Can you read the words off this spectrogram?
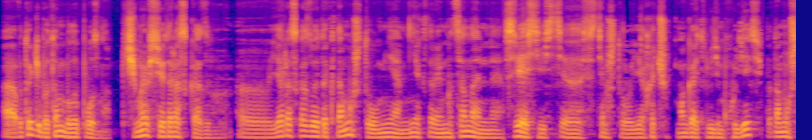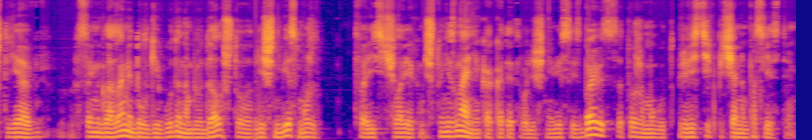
А в итоге потом было поздно. К чему я все это рассказываю? Э, я рассказываю это к тому, что у меня некоторая эмоциональная связь есть э, с тем, что я хочу помогать людям худеть, потому что я своими глазами долгие годы наблюдал, что лишний вес может творить с человеком, что незнание, как от этого лишнего веса избавиться, тоже могут привести к печальным последствиям.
